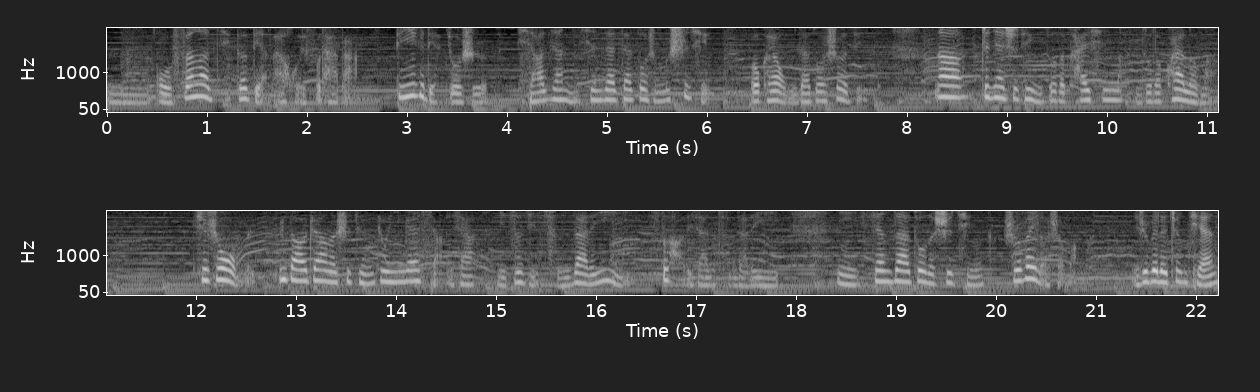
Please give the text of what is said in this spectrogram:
嗯，我分了几个点来回复他吧。第一个点就是想想你现在在做什么事情。OK，我们在做设计。那这件事情你做的开心吗？你做的快乐吗？其实我们遇到这样的事情，就应该想一下你自己存在的意义，思考一下你存在的意义。你现在做的事情是为了什么？你是为了挣钱，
